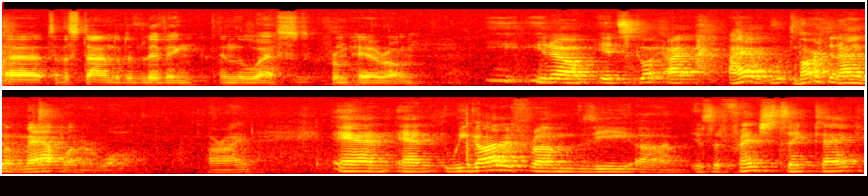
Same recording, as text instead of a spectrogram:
uh, to the standard of living in the West from here on? You know, it's going. I, I have Martha and I have a map on our wall. All right, and and we got it from the uh, it's a French think tank,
